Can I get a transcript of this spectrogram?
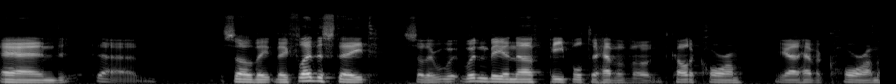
and uh, so they, they fled the state, so there w- wouldn't be enough people to have a vote. It's called a quorum. You got to have a quorum,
